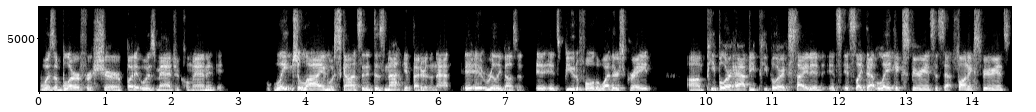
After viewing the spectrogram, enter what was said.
was a blur for sure, but it was magical, man. It, late July in Wisconsin, it does not get better than that. It, it really doesn't. It, it's beautiful. The weather's great. Um, people are happy. People are excited. It's it's like that lake experience. It's that fun experience.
